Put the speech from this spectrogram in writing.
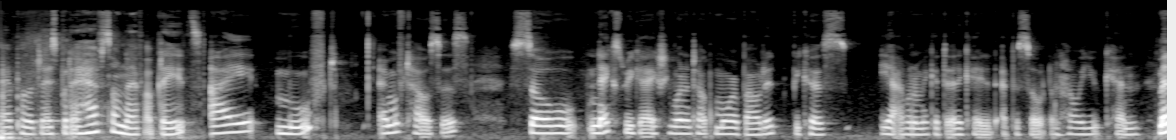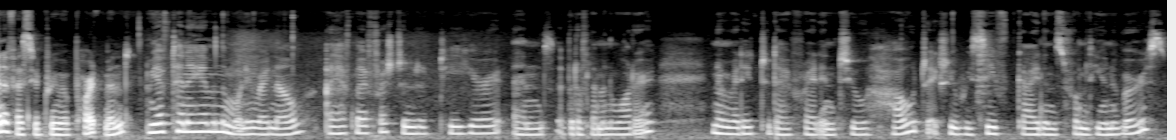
I apologize, but I have some life updates. I moved. I moved houses. So, next week I actually want to talk more about it because yeah, I want to make a dedicated episode on how you can manifest your dream apartment. We have 10 a.m. in the morning right now. I have my fresh ginger tea here and a bit of lemon water, and I'm ready to dive right into how to actually receive guidance from the universe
